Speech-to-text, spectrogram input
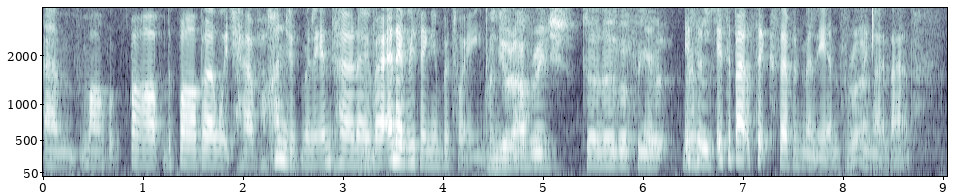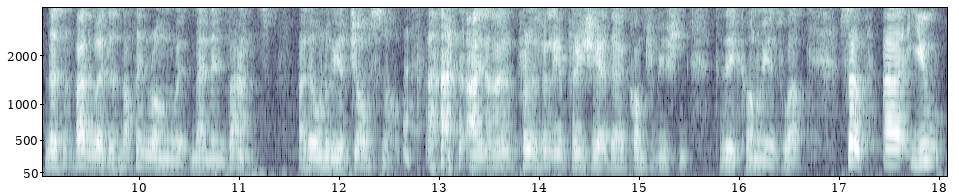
um, Margaret Bar- the Barbour, which have 100 million turnover mm. and everything in between. And your average turnover for your it's members? A, it's about six, seven million, something right, like okay. that. There's, by the way, there's nothing wrong with men in vans. I don't want to be a job snob. I perfectly appreciate their contribution to the economy as well. So uh, you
